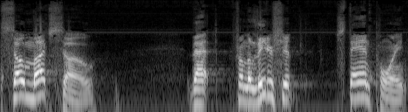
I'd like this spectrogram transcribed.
So much so that from a leadership standpoint,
